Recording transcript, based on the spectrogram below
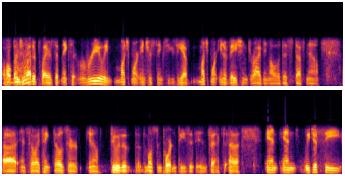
a whole bunch Mhm. of other players that makes it really much more interesting. So you have much more innovation driving all of this stuff now, uh, and so I think those are you know two of the the, the most important pieces, in fact. Uh, and and we just see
